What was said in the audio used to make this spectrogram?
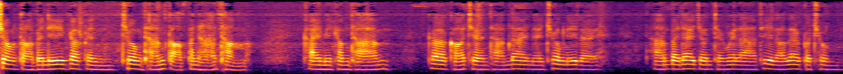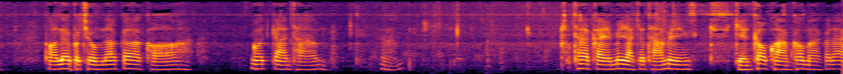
ช่วงต่อไปนี้ก็เป็นช่วงถามตอบปัญหาธรรม ใครมีคำถาม ก็ขอเชิญถามได้ในช่วงนี้เลย ถามไปได้จนถึงเวลาที่เราเลิกประชุม พอเลิกประชุมแล้วก็ของดการถาม ถ้าใครไม่อยากจะถามเองเขียนข้อความเข้ามาก็ได้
